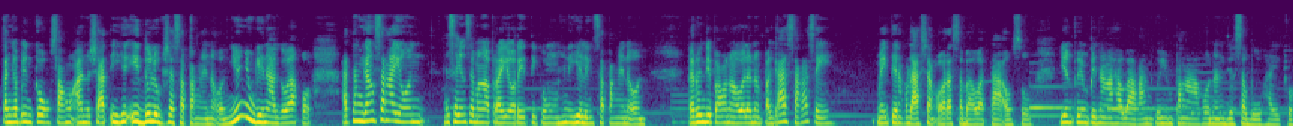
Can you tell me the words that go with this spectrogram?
tanggapin ko sa kung ano siya at idulog siya sa Panginoon. Yun yung ginagawa ko. At hanggang sa ngayon, isa yun sa mga priority kong hinihiling sa Panginoon. Pero hindi pa ako nawala ng pag-asa kasi may tinakda siyang oras sa bawat tao. So, yun po yung pinangahawakan ko, yung pangako ng Diyos sa buhay ko.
